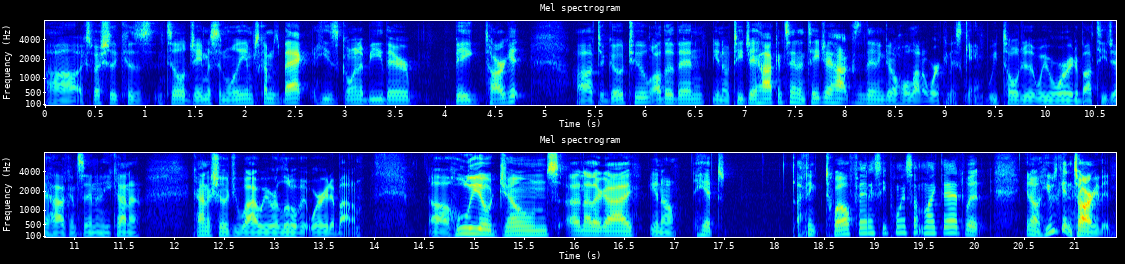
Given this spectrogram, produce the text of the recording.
uh, especially because until Jameson Williams comes back, he's going to be their big target uh, to go to, other than you know T.J. Hockenson. And T.J. Hockenson didn't get a whole lot of work in this game. We told you that we were worried about T.J. Hockenson, and he kind of kind of showed you why we were a little bit worried about him. Uh, Julio Jones, another guy, you know, he had I think 12 fantasy points, something like that. But you know, he was getting targeted,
